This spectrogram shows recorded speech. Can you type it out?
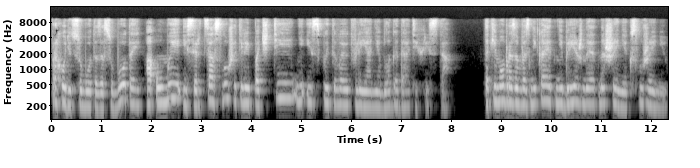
Проходит суббота за субботой, а умы и сердца слушателей почти не испытывают влияния благодати Христа. Таким образом возникает небрежное отношение к служению.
